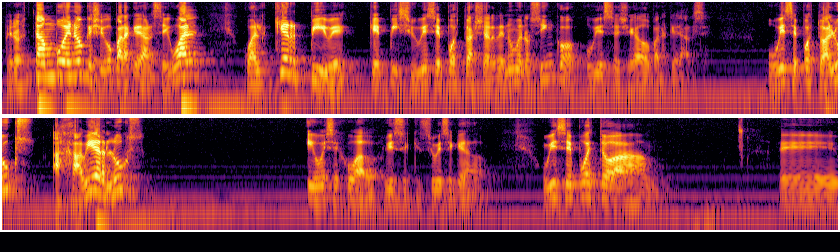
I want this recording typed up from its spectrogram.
Pero es tan bueno que llegó para quedarse. Igual, cualquier pibe que Pisi hubiese puesto ayer de número 5 hubiese llegado para quedarse. Hubiese puesto a Lux, a Javier Lux, y hubiese jugado, hubiese, se hubiese quedado. Hubiese puesto a. eh,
